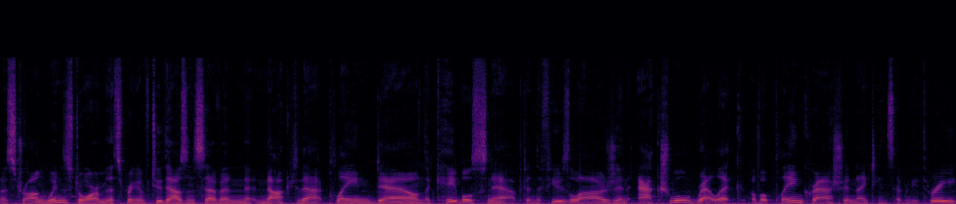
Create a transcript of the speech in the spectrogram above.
A strong windstorm in the spring of 2007 knocked that plane down. The cable snapped and the fuselage, an actual relic of a plane crash in 1973,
